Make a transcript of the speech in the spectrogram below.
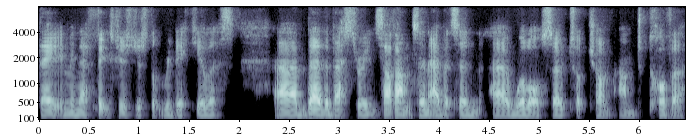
They, I mean, their fixtures just look ridiculous. Um, they're the best three. And Southampton, Everton uh, will also touch on and cover.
